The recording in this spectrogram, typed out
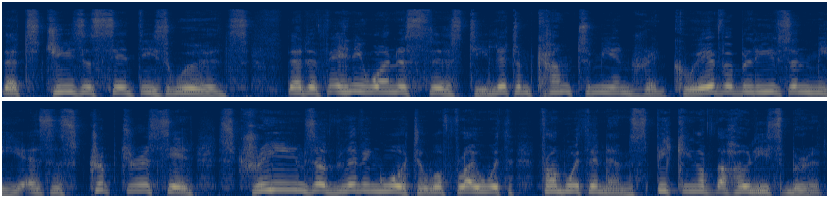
that Jesus said these words that if anyone is thirsty, let him come to me and drink. Whoever believes in me, as the scripture has said, streams of living water will flow with, from within him, speaking of the Holy Spirit.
